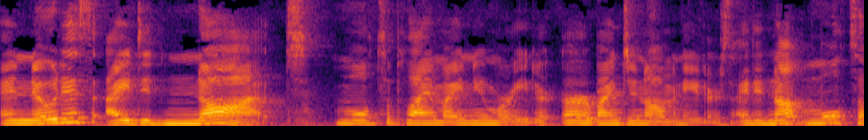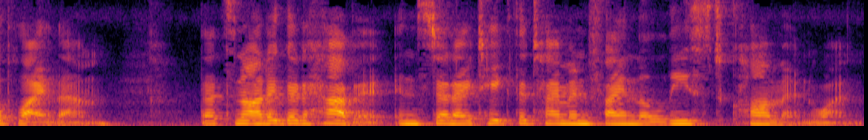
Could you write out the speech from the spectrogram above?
And notice I did not multiply my numerator or my denominators. I did not multiply them. That's not a good habit. Instead, I take the time and find the least common one.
